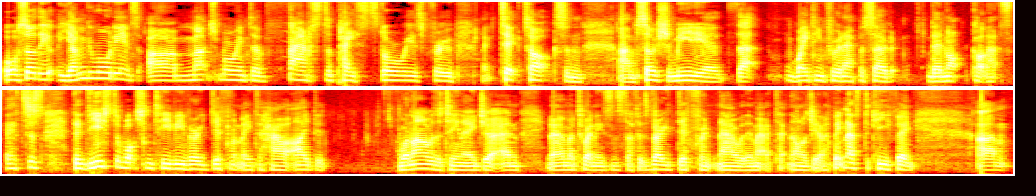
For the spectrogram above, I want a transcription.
Also, the younger audience are much more into faster paced stories through like TikToks and um, social media that waiting for an episode they're not got that. It's just they're used to watching TV very differently to how I did when I was a teenager and you know in my twenties and stuff. It's very different now with the amount of technology. I think that's the key thing. Um,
